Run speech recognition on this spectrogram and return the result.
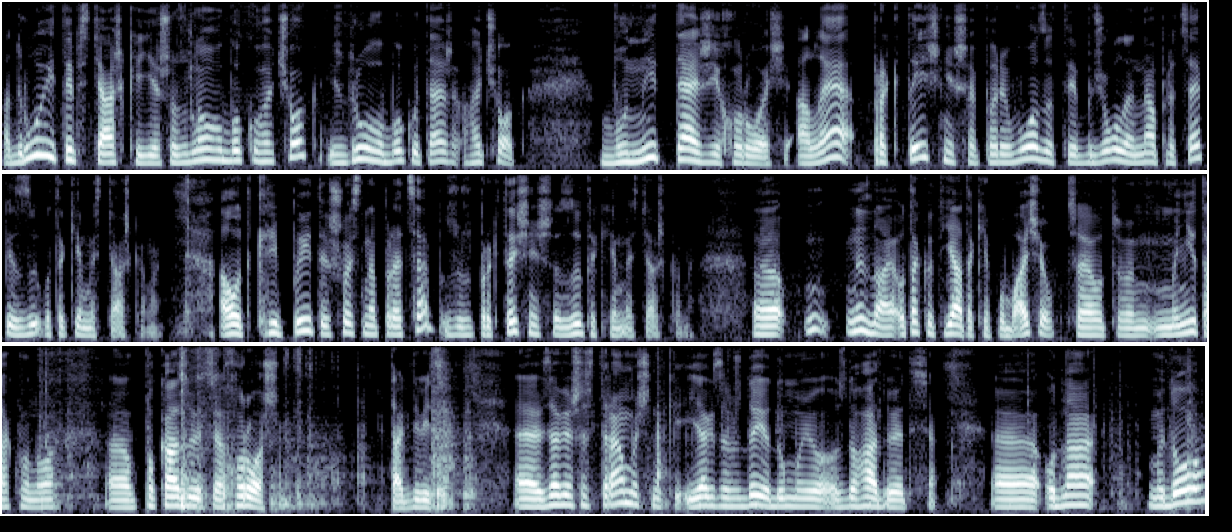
А другий тип стяжки є, що з одного боку гачок, і з другого боку теж гачок. Вони теж є хороші, але практичніше перевозити бджоли на прицепі з такими стяжками. А от кріпити щось на прицеп практичніше з такими стяжками. Е, не знаю, отак от я таке побачив. Це от е, мені так воно е, показується хорошим. Так, дивіться. Е, Взяв я шестирамочники, і як завжди, я думаю, здогадуєтеся. Е, Одна медова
